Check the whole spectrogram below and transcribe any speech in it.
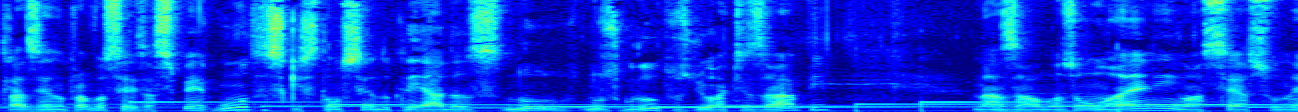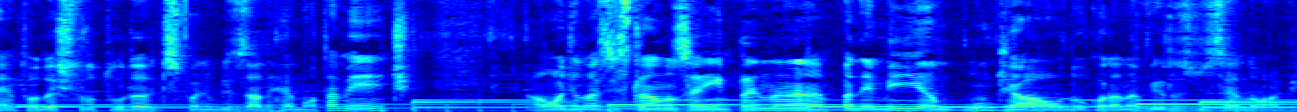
trazendo para vocês as perguntas que estão sendo criadas no, nos grupos de WhatsApp, nas aulas online, o acesso, né, toda a estrutura disponibilizada remotamente, onde nós estamos em plena pandemia mundial do coronavírus 19.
